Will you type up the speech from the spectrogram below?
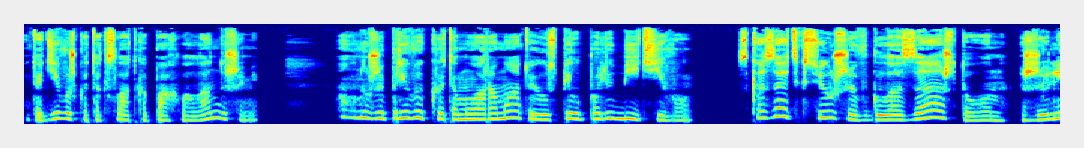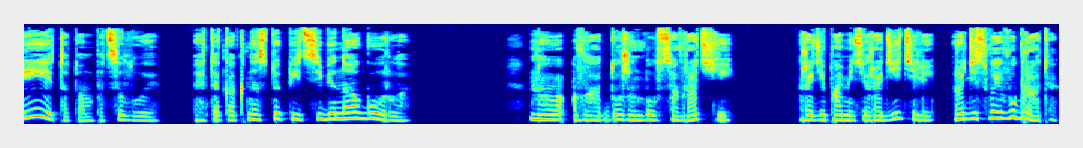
Эта девушка так сладко пахла ландышами. А он уже привык к этому аромату и успел полюбить его. Сказать Ксюше в глаза, что он жалеет о том поцелуе, это как наступить себе на горло. Но Влад должен был соврать ей. Ради памяти родителей, ради своего брата.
